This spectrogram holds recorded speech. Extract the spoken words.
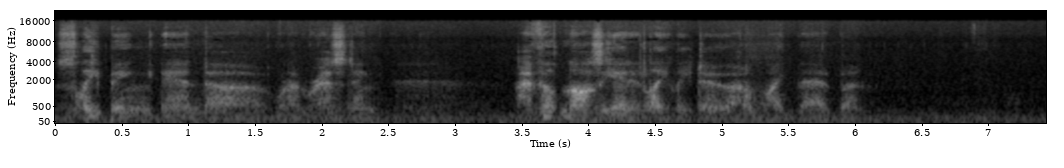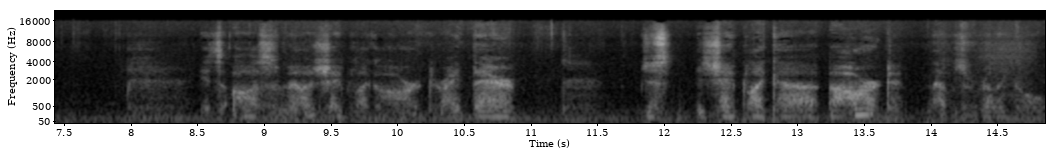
sleeping and uh, when I'm resting. I felt nauseated lately too. I don't like that, but it's awesome how it's shaped like a heart right there. Just, it's shaped like a, a heart. That was really cool.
